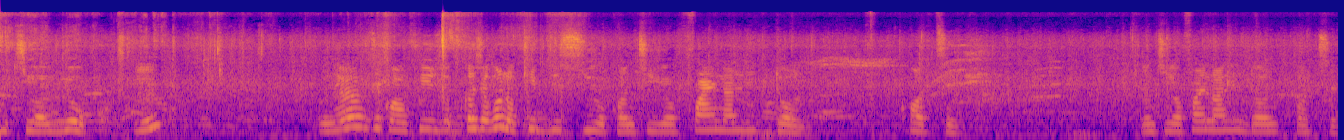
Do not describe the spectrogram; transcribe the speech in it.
with your yoke, hmm? you don't have to confuse you because you're going to keep this yoke until you're finally done cutting. Until you're finally done cutting.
